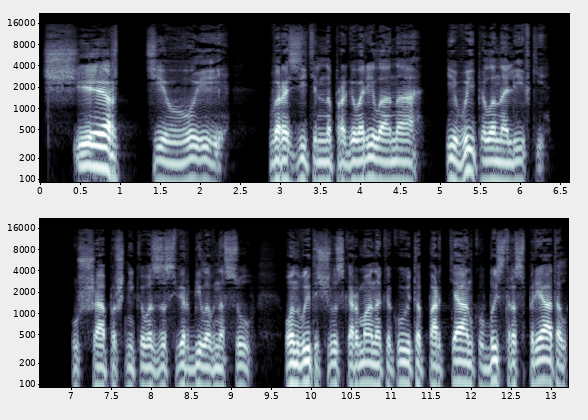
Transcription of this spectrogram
черти вы!» — выразительно проговорила она и выпила наливки. У Шапошникова засвербило в носу. Он вытащил из кармана какую-то портянку, быстро спрятал,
